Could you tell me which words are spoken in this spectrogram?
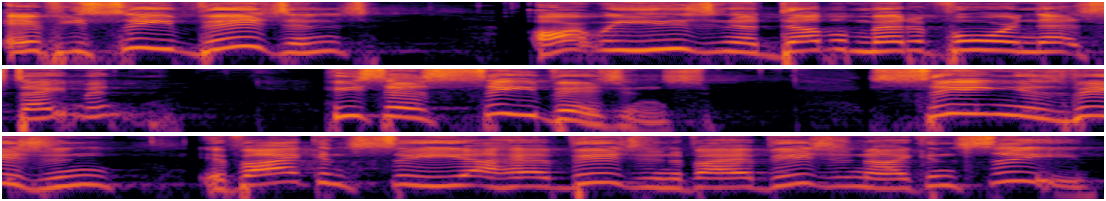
if you see visions, aren't we using a double metaphor in that statement? He says, see visions. Seeing is vision. If I can see, I have vision. If I have vision, I can see.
